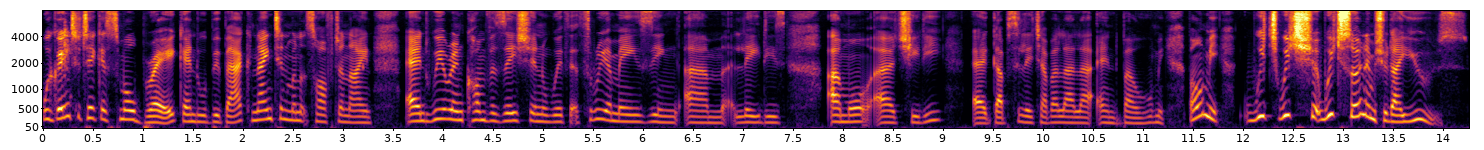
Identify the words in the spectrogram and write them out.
We're going to take a small break and we'll be back 19 minutes after nine. And we're in conversation with three amazing um, ladies Amo uh, Chidi, uh, Gabisile Tshabalala, and Bahumi. Bahumi, which, which, which surname should I use?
